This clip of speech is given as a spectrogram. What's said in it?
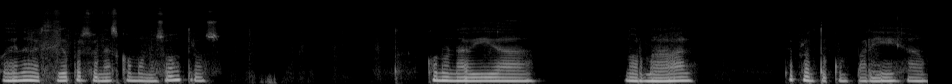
pueden haber sido personas como nosotros, con una vida normal, de pronto con pareja,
